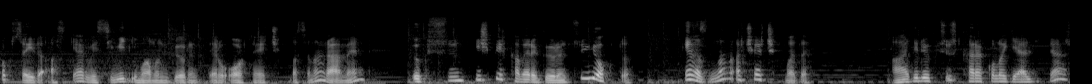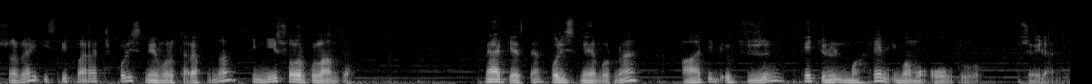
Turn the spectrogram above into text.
çok sayıda asker ve sivil imamın görüntüleri ortaya çıkmasına rağmen Öksüz'ün hiçbir kamera görüntüsü yoktu. En azından açığa çıkmadı. Adil Öksüz karakola geldikten sonra istihbaratçı polis memuru tarafından kimliği sorgulandı. Merkezden polis memuruna Adil Öksüz'ün FETÖ'nün mahrem imamı olduğu söylendi.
